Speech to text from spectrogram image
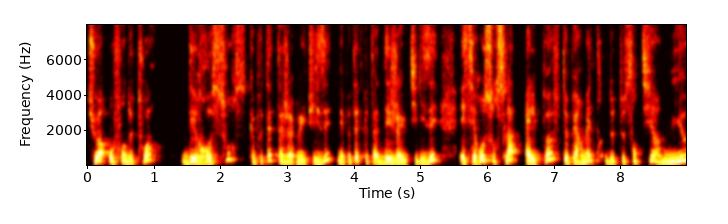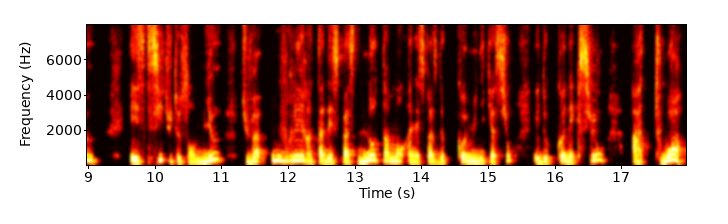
tu as au fond de toi des ressources que peut-être tu n'as jamais utilisées, mais peut-être que tu as déjà utilisées. Et ces ressources-là, elles peuvent te permettre de te sentir mieux. Et si tu te sens mieux, tu vas ouvrir un tas d'espaces, notamment un espace de communication et de connexion à toi,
